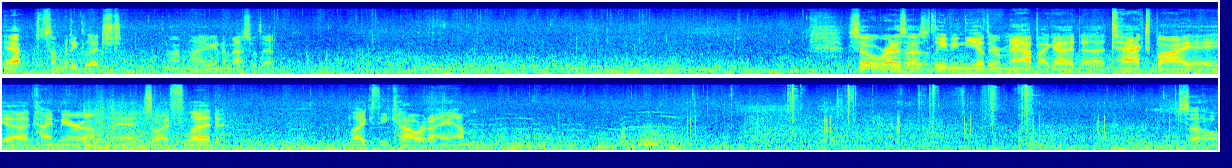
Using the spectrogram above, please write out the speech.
Yep, somebody glitched. I'm not even gonna mess with it. So right as I was leaving the other map, I got uh, attacked by a uh, chimera, and so I fled like the coward I am. So,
